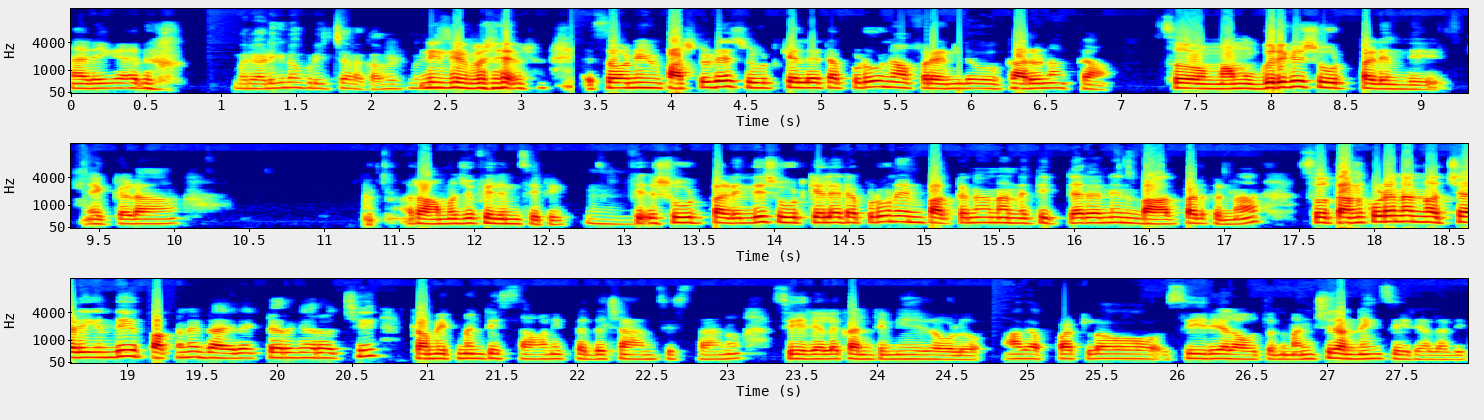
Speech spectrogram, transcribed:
అడిగారు. మరి అడిగినప్పుడు ఇచ్చారా కమిట్మెంట్స్? నేనివ్వలేదు. సో, నేను ఫస్ట్ డే షూట్‌కెళ్ళేటప్పుడు నా ఫ్రెండ్ కరుణక్క. సో, మా ముగ్గురికి షూట్ పడింది. ఎక్కడ? రామోజీ ఫిల్మ్ సిటీ. షూట్ పడింది. షూట్‌కెళ్ళేటప్పుడు నేను పక్కన నన్ను తిట్టారని నేను బాధపడుతున్నా. సో, తను కూడా నన్నొచ్చి అడిగింది. పక్కన డైరెక్టర్ గారొచ్చి కమిట్మెంట్ ఇస్తావా? నీకు పెద్ద ఛాన్స్ ఇస్తాను. సీరియల్‌లో కంటిన్యూ రోలు. అది అప్పట్లో సీరియల్ అవుతుంది. మంచి రన్నింగ్ సీరియల్ అది.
